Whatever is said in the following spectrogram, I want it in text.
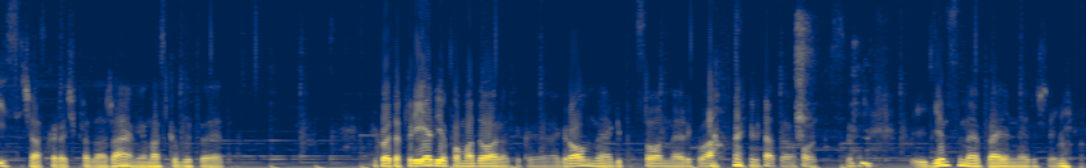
И сейчас, короче, продолжаем, и у нас как будто это какое-то превью помодоро, такая огромная агитационная реклама, ребята, вот, все. Единственное правильное решение.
